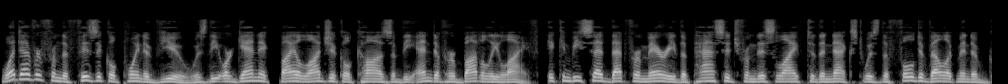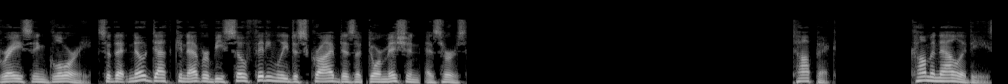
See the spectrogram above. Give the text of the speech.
Whatever from the physical point of view was the organic, biological cause of the end of her bodily life, it can be said that for Mary the passage from this life to the next was the full development of grace in glory, so that no death can ever be so fittingly described as a dormition as hers. Topic: Commonalities.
